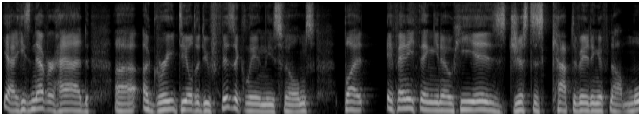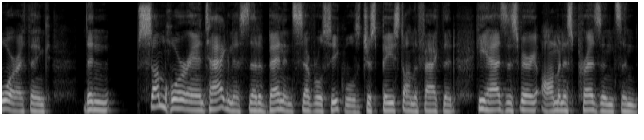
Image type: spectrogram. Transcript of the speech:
yeah, he's never had uh, a great deal to do physically in these films, but if anything, you know, he is just as captivating, if not more, I think, than some horror antagonists that have been in several sequels just based on the fact that he has this very ominous presence and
